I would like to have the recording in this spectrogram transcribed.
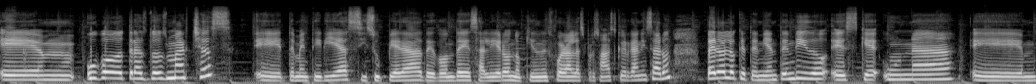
Em, hubo otras dos marchas eh, te mentiría si supiera de dónde salieron o quiénes fueron las personas que organizaron, pero lo que tenía entendido es que una em,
